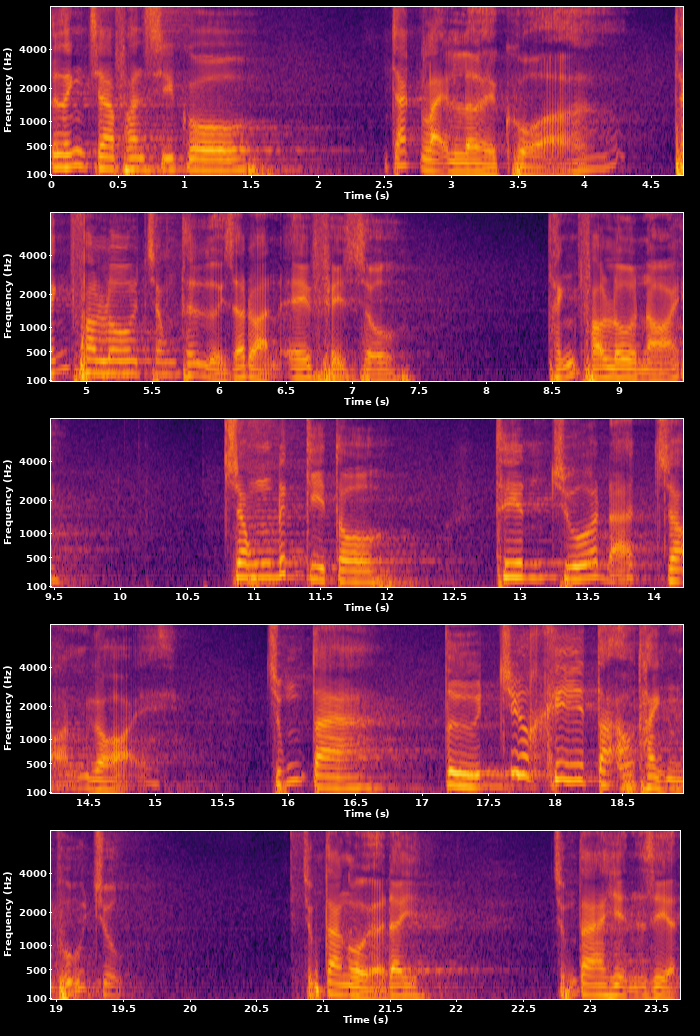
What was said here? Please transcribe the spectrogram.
Đức Thánh Cha Francisco nhắc lại lời của Thánh Phaolô trong thư gửi giáo đoàn Epheso. Thánh Phaolô nói: Trong Đức Kitô, Thiên Chúa đã chọn gọi chúng ta từ trước khi tạo thành vũ trụ. Chúng ta ngồi ở đây, chúng ta hiện diện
